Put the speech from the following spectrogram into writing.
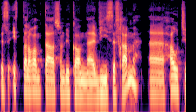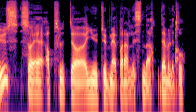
hvis det er et eller annet der som du kan eh, vise frem, eh, how to's, så er absolutt YouTube med på den listen der. Det vil jeg tro.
